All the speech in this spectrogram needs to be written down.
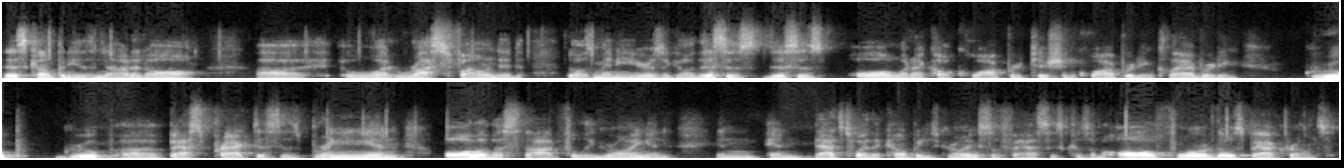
This company is not at all uh, what Russ founded those many years ago. This is this is all what I call cooperation, cooperating, collaborating, group group uh, best practices, bringing in all of us thoughtfully growing, and and and that's why the company's growing so fast is because of all four of those backgrounds.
